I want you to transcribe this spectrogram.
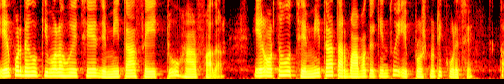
এরপর দেখো কি বলা হয়েছে যে Mita said to her father এর অর্থ হচ্ছে মিতা তার বাবাকে কিন্তু এই প্রশ্নটি করেছে। তো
